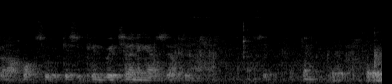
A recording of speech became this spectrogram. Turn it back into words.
about what sort of discipline we're turning ourselves into. Thank you.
